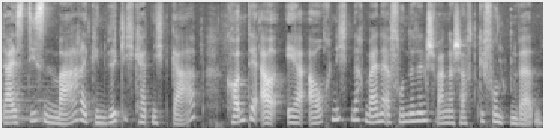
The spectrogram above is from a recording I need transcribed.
Da es diesen Marek in Wirklichkeit nicht gab, konnte er auch nicht nach meiner erfundenen Schwangerschaft gefunden werden.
